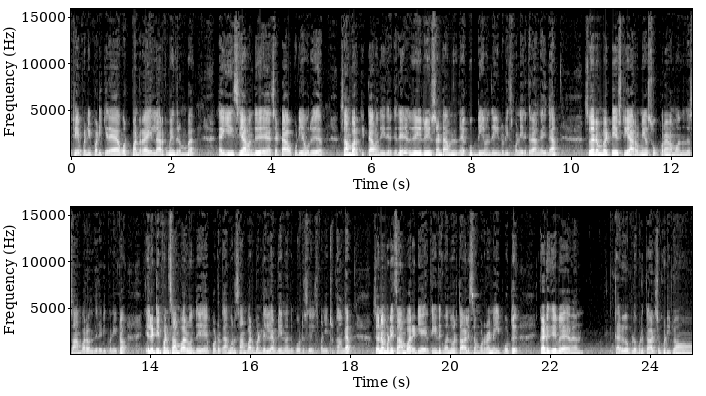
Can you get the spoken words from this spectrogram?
ஸ்டே பண்ணி படிக்கிற ஒர்க் பண்ணுற எல்லாருக்குமே இது ரொம்ப ஈஸியாக வந்து செட் ஆகக்கூடிய ஒரு சாம்பார் கிட்டாக வந்து இது இருக்குது. இது ரீசெண்டாக வந்து இந்த குக்டி வந்து இன்ட்ரடியூஸ் பண்ணியிருக்கிறாங்க இதை. ஸோ ரொம்ப டேஸ்டியாக அருமையாக சூப்பராக நம்ம வந்து இந்த சாம்பாரை வந்து ரெடி பண்ணிட்டோம். இதில் டிஃபன் சாம்பாரும் வந்து போட்டிருக்காங்க. ஒரு சாம்பார் பண்டில் அப்படின்னு வந்து போட்டு சேல்ஸ் பண்ணிட்டு இருக்காங்க ஸோ நம்மளுடைய சாம்பார் ரெடியாக இருக்குது இதுக்கு வந்து ஒரு தாளிசம் போடுறோம் நெய் போட்டு கடுகு வே- கருவேப்பிலை போட்டு தாளித்து கொட்டிட்டோம்.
